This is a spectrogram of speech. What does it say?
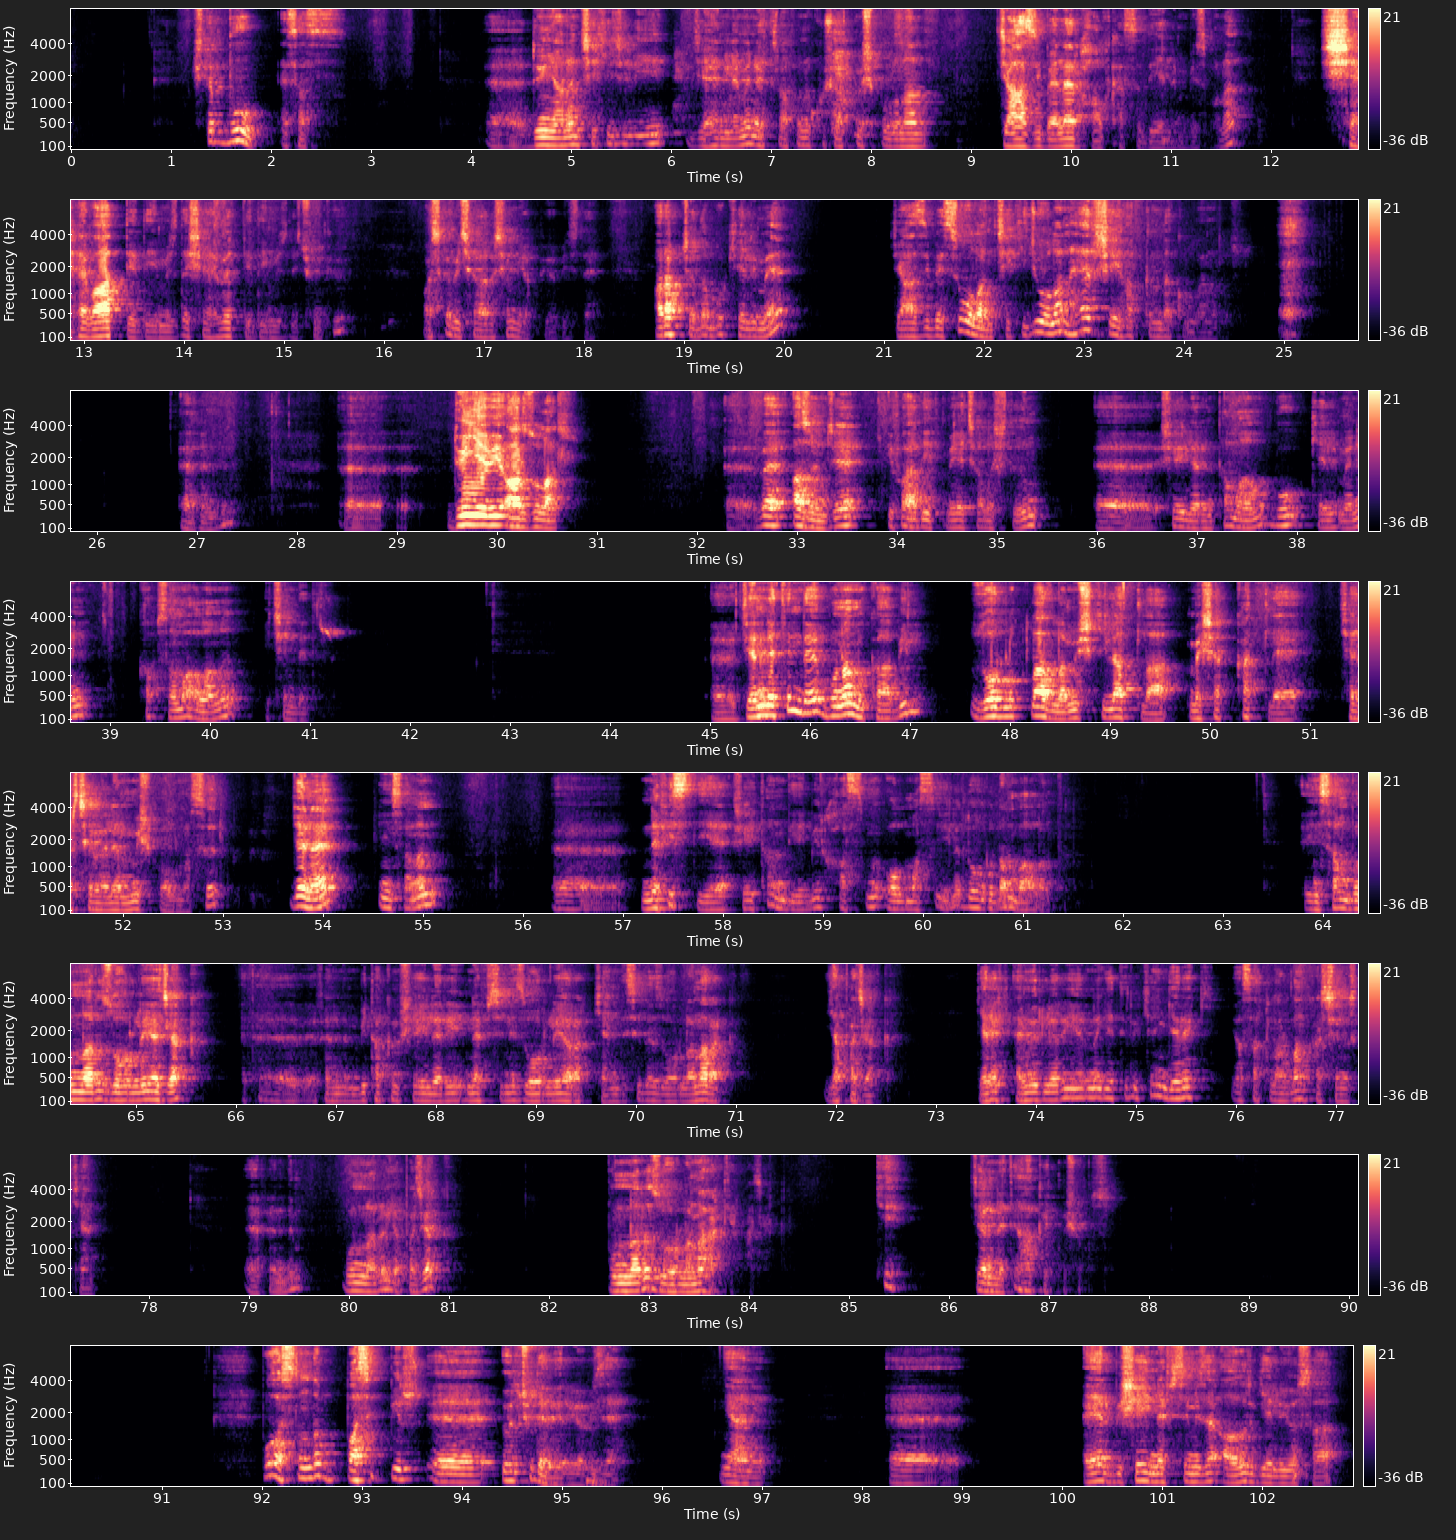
İşte bu esas e, dünyanın çekiciliği, cehennemin etrafını kuşatmış bulunan cazibeler halkası diyelim biz buna. Şehvat dediğimizde, şehvet dediğimizde çünkü başka bir çağrışım yapıyor bizde. Arapçada bu kelime cazibesi olan, çekici olan her şey hakkında kullanılır. Efendim, e, dünyevi arzular e, ve az önce ifade etmeye çalıştığım e, şeylerin tamamı bu kelimenin kapsama alanı içindedir. cennetin de buna mukabil zorluklarla, müşkilatla, meşakkatle çerçevelenmiş olması gene insanın e, nefis diye, şeytan diye bir hasmı olması ile doğrudan bağlantılı. İnsan bunları zorlayacak, efendim bir takım şeyleri nefsini zorlayarak, kendisi de zorlanarak yapacak. Gerek emirleri yerine getirirken gerek yasaklardan kaçınırken efendim bunları yapacak. Bunları zorlanarak yapacak. Ki cenneti hak etmiş olsun. Bu aslında basit bir e, ölçü de veriyor bize. Yani e, eğer bir şey nefsimize ağır geliyorsa,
